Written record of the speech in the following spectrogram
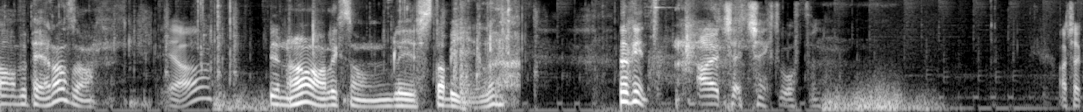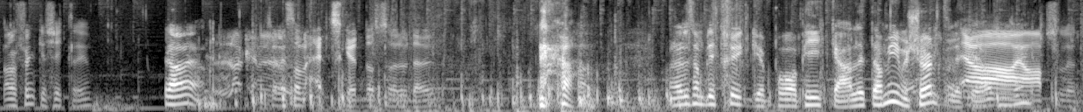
AVP-en, altså. Ja. Begynner å liksom bli stabile. Det er fint. Ja, jeg har kjekt har kjekt når det funker skikkelig. Ja, ja. Så liksom ett skudd, og så er du død. Men det er liksom bli trygg på pika litt. Det har mye med sjøltillit å Ja, gjøre. ja, absolutt.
